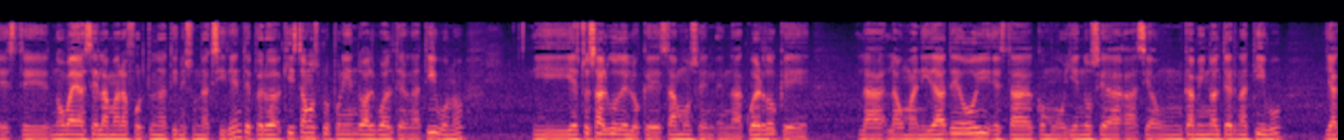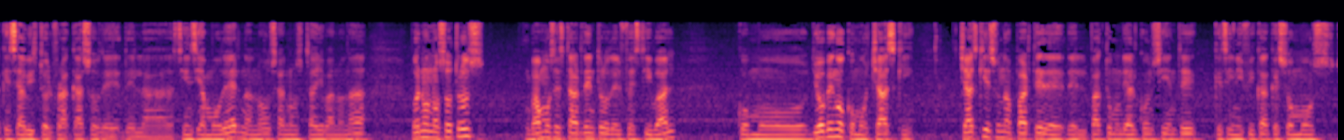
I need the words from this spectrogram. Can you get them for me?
este no vaya a ser la mala fortuna tienes un accidente pero aquí estamos proponiendo algo alternativo no y esto es algo de lo que estamos en, en acuerdo que la, la humanidad de hoy está como yéndose a- hacia un camino alternativo ya que se ha visto el fracaso de, de la ciencia moderna no o sea no está llevando nada. Bueno nosotros vamos a estar dentro del festival como yo vengo como Chasqui Chasqui es una parte de- del Pacto Mundial Consciente que significa que somos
